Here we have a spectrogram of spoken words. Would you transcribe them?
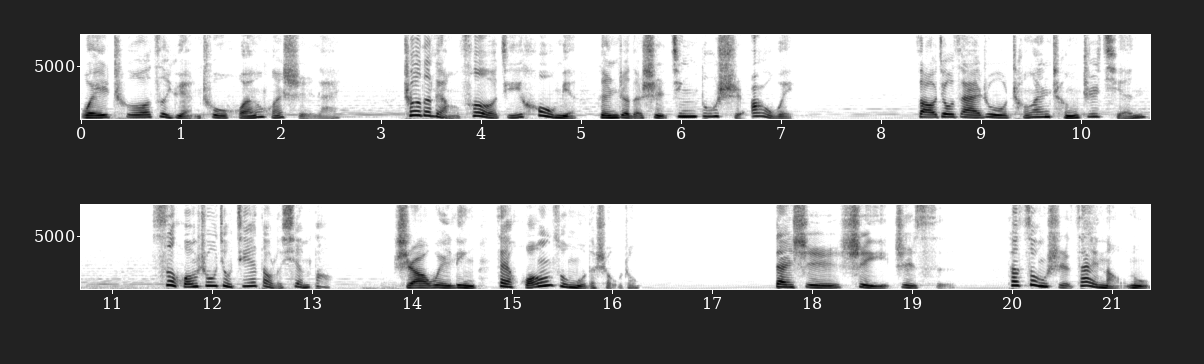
围车自远处缓缓驶来，车的两侧及后面跟着的是京都十二位。早就在入长安城之前，四皇叔就接到了线报。十二位令在皇祖母的手中，但是事已至此，他纵使再恼怒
